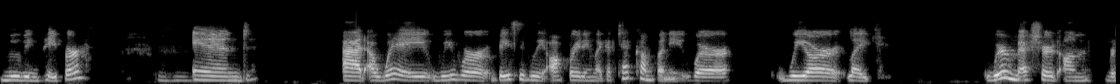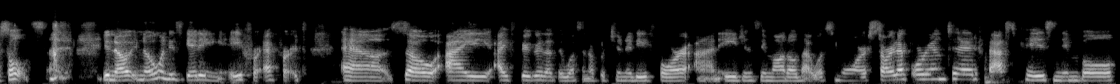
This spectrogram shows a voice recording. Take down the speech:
moving paper Mm-hmm. And at Away, we were basically operating like a tech company where we are like we're measured on results. You know no one is getting a for effort. Uh, so i i figured that there was an opportunity for an agency model that was more startup oriented fast paced nimble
